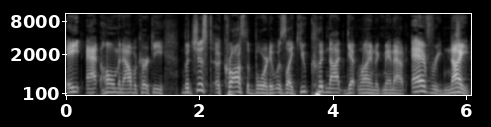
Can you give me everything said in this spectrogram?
eight at home in Albuquerque, but just across the board, it was like you could not get Ryan McMahon out every night.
